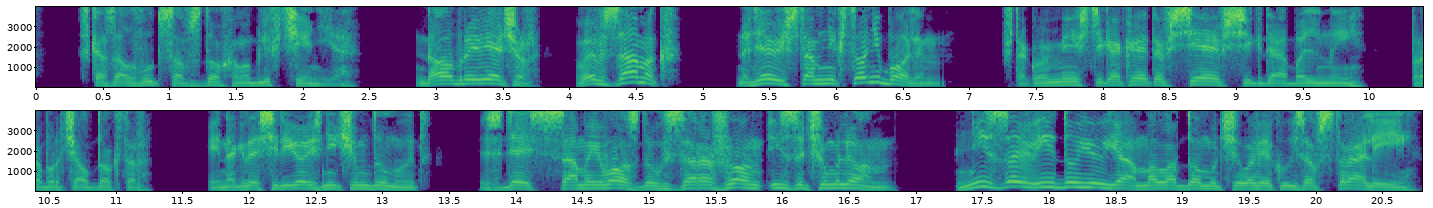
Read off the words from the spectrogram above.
— сказал Вуд со вздохом облегчения. «Добрый вечер. Вы в замок? Надеюсь, там никто не болен?» «В таком месте, как это, все всегда больны», — пробурчал доктор. «Иногда серьезнее, чем думают. Здесь самый воздух заражен и зачумлен. Не завидую я молодому человеку из Австралии».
